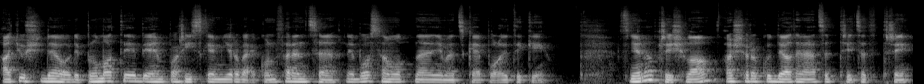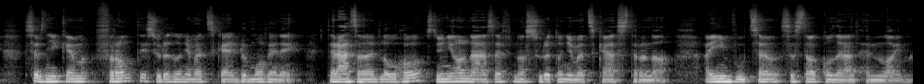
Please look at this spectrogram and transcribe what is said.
Ať už jde o diplomaty během pařížské mírové konference nebo samotné německé politiky. Změna přišla až roku 1933 se vznikem Fronty sudetoněmecké domoviny, která zanedlouho změnila název na sudetoněmecká strana a jím vůdcem se stal Konrad Henlein.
